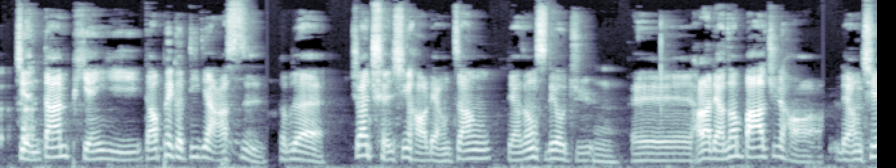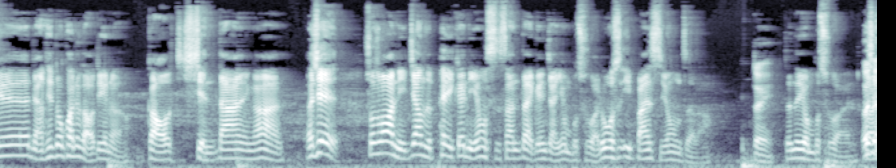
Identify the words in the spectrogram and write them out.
简单便宜，然后配个 DDR 四，对不对？就算全新好，两张两张十六 G，嗯，诶，好了，两张八 G 好了，两千两千多块就搞定了，搞简单，你看，而且。说实话，你这样子配跟你用十三代，跟你讲用不出来。如果是一般使用者啦，对，真的用不出来。而且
